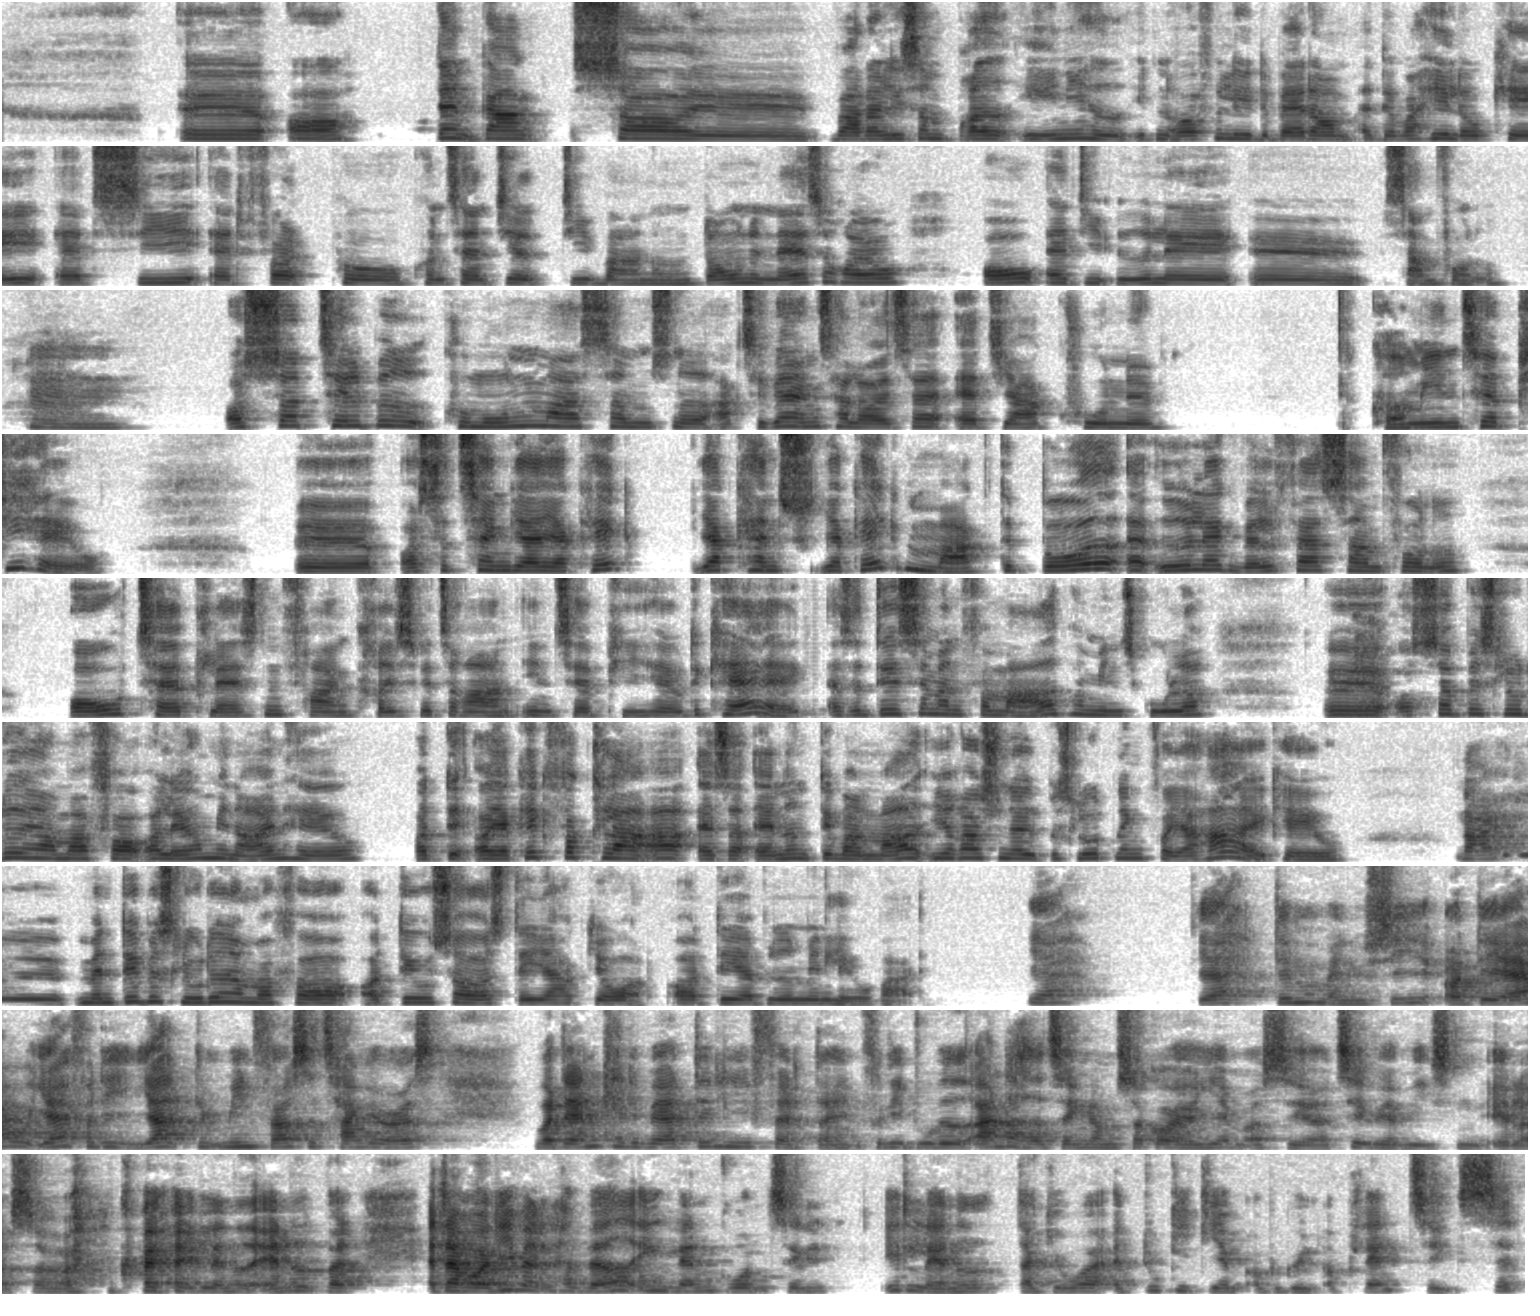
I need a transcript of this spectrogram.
Øh, og dengang så øh, var der ligesom bred enighed i den offentlige debat om, at det var helt okay at sige, at folk på kontanthjælp, de var nogle dogne nasserøve, og at de ødelagde øh, samfundet. Mm. Og så tilbød kommunen mig som sådan noget aktiveringshalløjsa, at jeg kunne komme i en terapihave. Øh, og så tænkte jeg, jeg kan ikke jeg kan, jeg kan ikke magte både at ødelægge velfærdssamfundet, og tage pladsen fra en krigsveteran i en terapihave. Det kan jeg ikke. Altså det er simpelthen for meget på mine skuldre. Øh, ja. Og så besluttede jeg mig for at lave min egen have. Og, det, og jeg kan ikke forklare altså andet. Det var en meget irrationel beslutning, for jeg har ikke have. Nej. Øh, men det besluttede jeg mig for, og det er jo så også det, jeg har gjort, og det er blevet min levevej. Ja, ja, det må man jo sige. Og det er jo, ja, fordi jeg, min første tanke er også, hvordan kan det være, at det lige faldt dig ind? Fordi du ved, andre havde tænkt, om så går jeg hjem og ser tv-avisen, eller så gør jeg et eller andet andet. At der må alligevel have været en eller anden grund til et eller andet, der gjorde, at du gik hjem og begyndte at plante ting selv.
